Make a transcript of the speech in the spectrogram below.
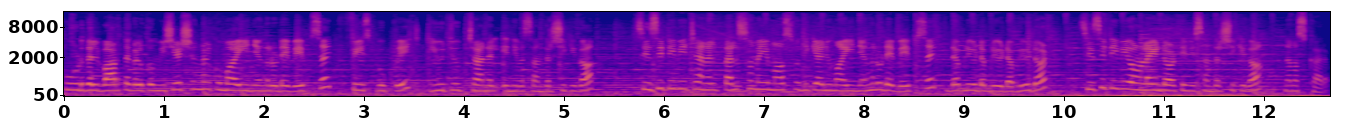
കൂടുതൽ വാർത്തകൾക്കും വിശേഷങ്ങൾക്കുമായി ഞങ്ങളുടെ website Facebook page YouTube channel എന്നിവ സന്ദർശിക്കുക. സിസിടിവി ചാനൽ തത്സമയം ആസ്വദിക്കാനുമായി ഞങ്ങളുടെ website W W W dot C C T V online dot T V സന്ദർശിക്കുക. നമസ്കാരം.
